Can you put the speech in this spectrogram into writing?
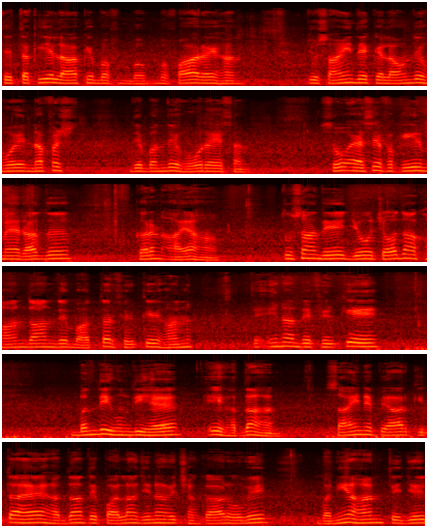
ਤੇ ਤਕੀਏ ਲਾ ਕੇ ਵਫਾ ਰਹੇ ਹਨ, ਜੋ ਸਾਈਂ ਦੇ ਕਹਿਲਾਉਂਦੇ ਹੋਏ ਨਫਸ ਦੇ ਬੰਦੇ ਹੋ ਰਹੇ ਸਨ। ਸੋ ਐਸੇ ਫਕੀਰ ਮੈਂ ਰੱਦ ਕਰਨ ਆਇਆ ਹਾਂ। ਤੁਸਾਂ ਦੇ ਜੋ 14 ਖਾਨਦਾਨ ਦੇ 72 ਫਿਰਕੇ ਹਨ ਤੇ ਇਹਨਾਂ ਦੇ ਫਿਰਕੇ ਬੰਦੀ ਹੁੰਦੀ ਹੈ, ਇਹ ਹੱਦਾਂ ਹਨ। ਸਾਈਂ ਨੇ ਪਿਆਰ ਕੀਤਾ ਹੈ, ਹੱਦਾਂ ਤੇ ਪਾਲਾਂ ਜਿਨ੍ਹਾਂ ਵਿੱਚ ਹੰਕਾਰ ਹੋਵੇ ਬਨੀਆਂ ਹਨ ਤੇ ਜੇ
